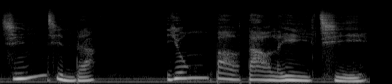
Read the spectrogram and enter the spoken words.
紧紧的拥抱到了一起。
